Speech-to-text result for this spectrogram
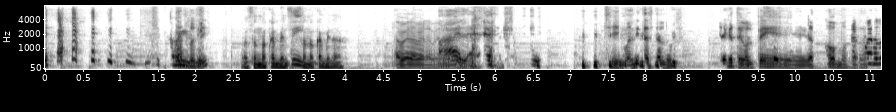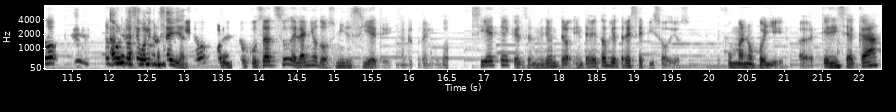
¿Tanto sí? O sea, no cambia, Sí. o sea, no cambia nada. A ver, a ver, a ver. a ver. la- Sí, maldita sea Lux. Quiere que te golpee Gato Cosmos, ¿verdad? recuerdo, Ah, mira, es igualito a ella. Por el Tokusatsu del año 2007. Acá lo tengo. 2007, que se emitió en, en TV Tokio 13 episodios. Fumano Kojiro. A ver, ¿qué dice acá?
